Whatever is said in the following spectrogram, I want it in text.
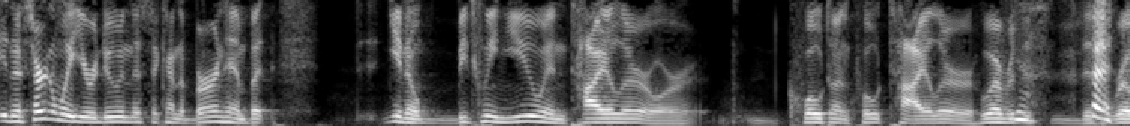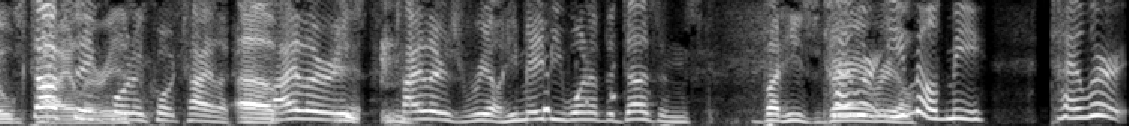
in a certain way you were doing this to kind of burn him, but you know, between you and Tyler or quote unquote Tyler or whoever this this rogue Stop Tyler saying quote is. unquote Tyler. Uh, Tyler is Tyler's real. He may be one of the dozens, but he's very Tyler emailed me. Tyler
